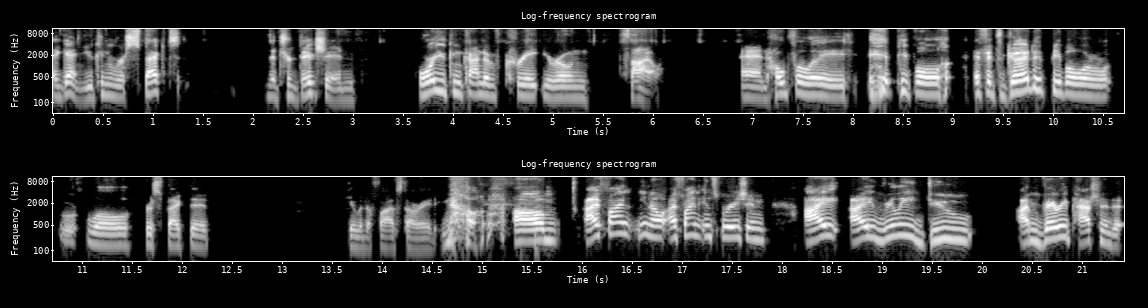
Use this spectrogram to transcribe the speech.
again you can respect the tradition or you can kind of create your own style and hopefully people if it's good, people will will respect it. Give it a five star rating. No, um, I find you know I find inspiration. I I really do. I'm very passionate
